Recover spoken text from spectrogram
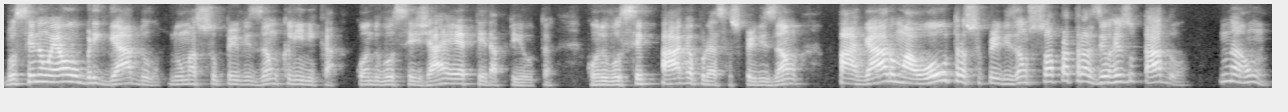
Você não é obrigado numa supervisão clínica quando você já é terapeuta quando você paga por essa supervisão, pagar uma outra supervisão só para trazer o resultado. Não.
